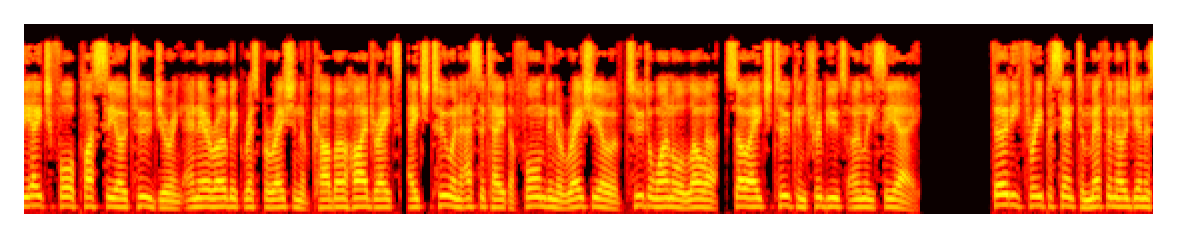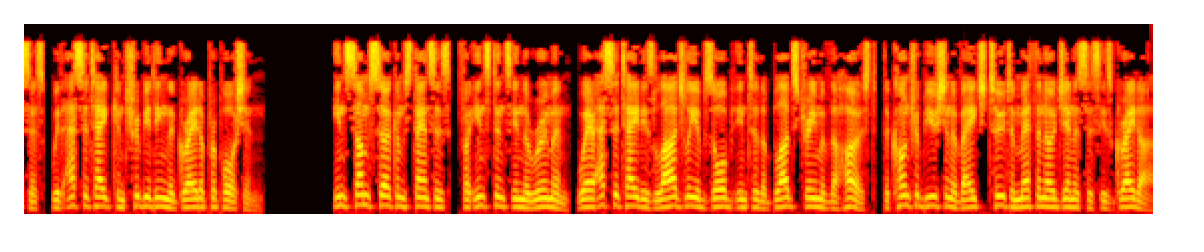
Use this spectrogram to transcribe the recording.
CH4 plus CO2 during anaerobic respiration of carbohydrates, H2 and acetate are formed in a ratio of 2 to 1 or lower, so H2 contributes only Ca. 33% to methanogenesis, with acetate contributing the greater proportion. In some circumstances, for instance in the rumen, where acetate is largely absorbed into the bloodstream of the host, the contribution of H2 to methanogenesis is greater.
